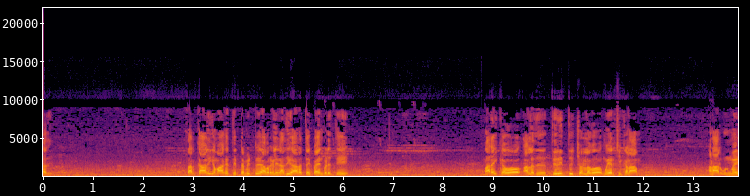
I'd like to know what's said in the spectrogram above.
முடியாது. தற்காலிகமாக திட்டமிட்டு அவர்களின் அதிகாரத்தை பயன்படுத்தி மறைக்கவோ அல்லது திரித்து சொல்லவோ முயற்சிக்கலாம். ஆனால் உண்மை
